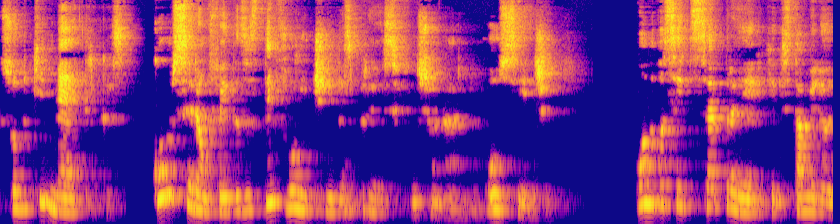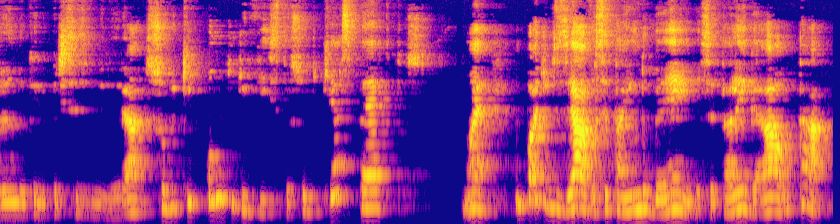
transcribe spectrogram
Sobre que métricas? Como serão feitas as devolutivas para esse funcionário? Ou seja, quando você disser para ele que ele está melhorando que ele precisa melhorar, sobre que ponto de vista, sobre que aspectos, não é? Não pode dizer, ah, você está indo bem, você está legal, tá.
